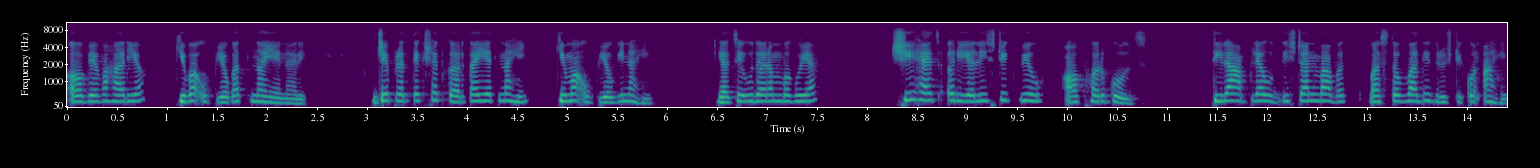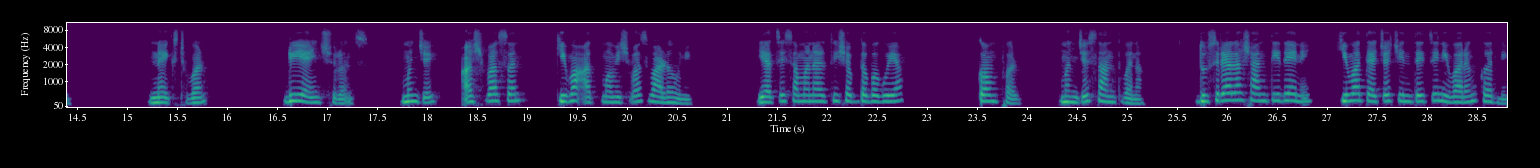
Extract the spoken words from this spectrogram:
अव्यवहार्य किंवा उपयोगात न येणारे. जे प्रत्यक्षात करता येत नाही किंवा उपयोगी नाही. याचे उदाहरण बघूया. She has a realistic view of her goals तिला आपल्या उद्दिष्टांबाबत वास्तववादी दृष्टिकोन आहे. नेक्स्ट वन रिएन्शुरन्स म्हणजे आश्वासन किंवा आत्मविश्वास वाढवणे. याचे समानार्थी शब्द बघूया. कम्फर्ट म्हणजे सांत्वना. दुसऱ्याला शांती देणे किंवा त्याच्या चिंतेचे निवारण करणे.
